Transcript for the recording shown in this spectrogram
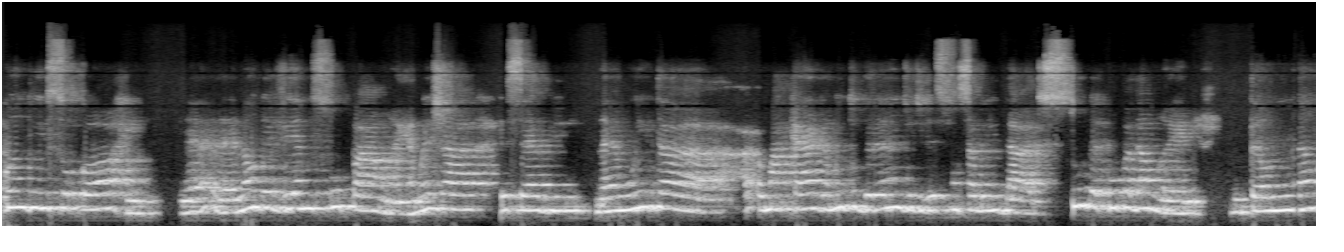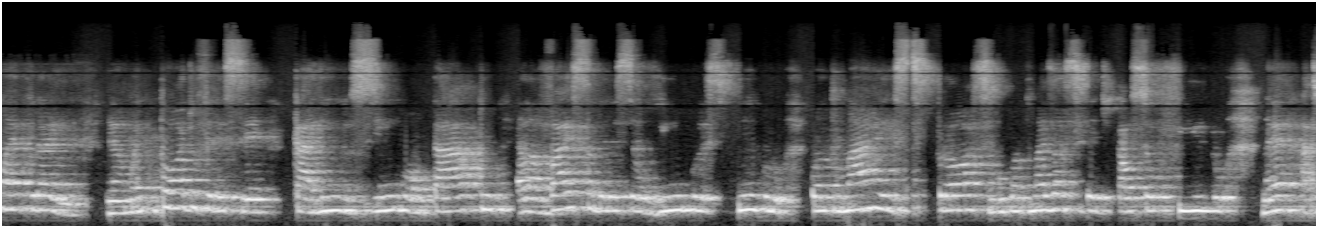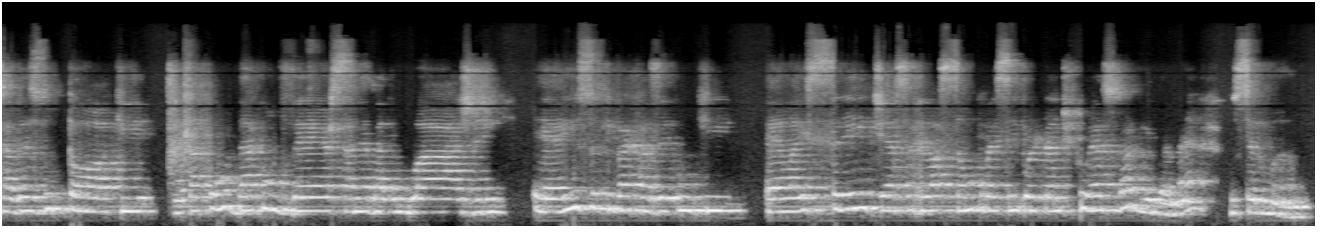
quando isso ocorre, né? É, não devemos culpar a mãe. A mãe já recebe né, muita, uma carga muito grande de responsabilidades. Tudo é culpa da mãe. Então, não é por aí. Né? A mãe pode oferecer carinho, sim, contato, ela vai estabelecer o vínculo. Esse vínculo, quanto mais próximo, quanto mais ela se dedicar ao seu filho, né, através do toque, né, da, da conversa, né, da linguagem, é isso que vai fazer com que ela estreite essa relação que vai ser importante para o resto da vida, né, do ser humano.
